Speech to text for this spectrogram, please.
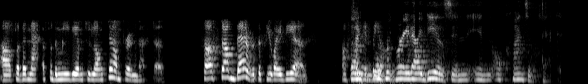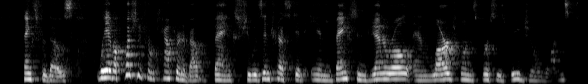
uh, for the for the medium to long term for investors. So I'll stop there with a few ideas. Of second those are great ideas in in all kinds of tech. Thanks for those. We have a question from Catherine about banks. She was interested in banks in general and large ones versus regional ones,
